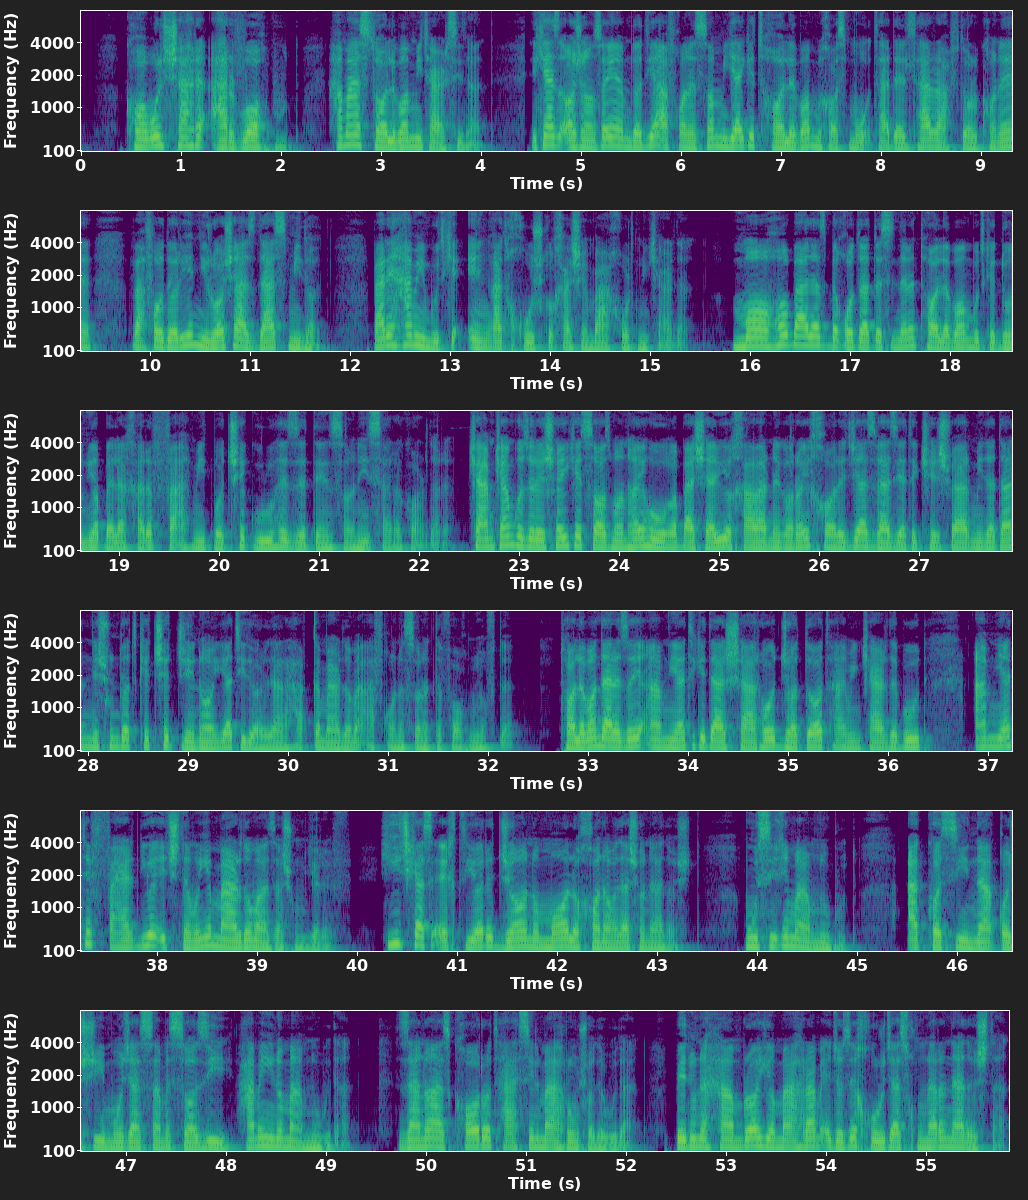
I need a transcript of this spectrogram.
کابل شهر ارواح بود. همه از طالبان میترسیدند یکی از آژانس های امدادی افغانستان میگه اگه طالبان می‌خواست معتدلتر رفتار کنه وفاداری نیروهاش از دست می‌داد. برای همین بود که انقدر خشک و خشن برخورد می‌کردن. ماها بعد از به قدرت رسیدن طالبان بود که دنیا بالاخره فهمید با چه گروه ضد انسانی سر کار داره. کم کم گزارش هایی که سازمان های حقوق بشری و خبرنگارهای خارجی از وضعیت کشور می‌دادن نشون داد که چه جنایتی داره در حق مردم افغانستان اتفاق میفته طالبان در ازای امنیتی که در شهرها و جادهات همین کرده بود امنیت فردی و اجتماعی مردم ازشون گرفت. هیچ کس اختیار جان و مال و خانوادهش رو نداشت. موسیقی ممنوع بود. عکاسی، نقاشی، مجسم سازی همه اینا ممنوع بودن زنها از کار و تحصیل محروم شده بودند. بدون همراه یا محرم اجازه خروج از خونه را نداشتند.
